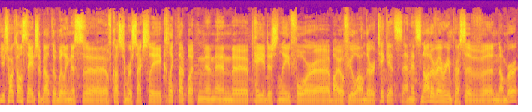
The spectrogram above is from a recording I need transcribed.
You talked on stage about the willingness uh, of customers to actually click that button and, and uh, pay additionally for uh, biofuel on their tickets, and it's not a very impressive uh, number.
